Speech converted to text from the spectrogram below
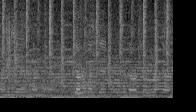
মানুষের মাধ্যমে জনগণকে পৌঁছে দেওয়ার জন্য কেন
